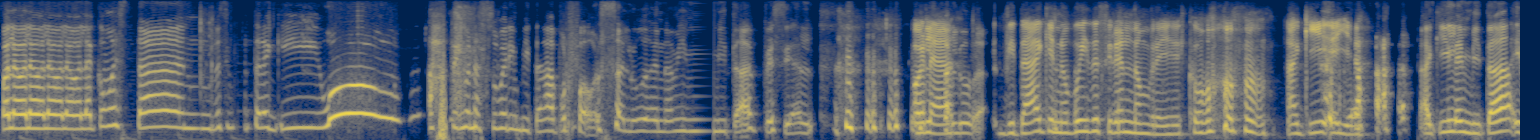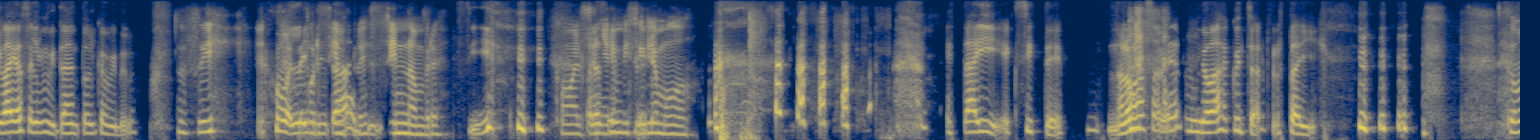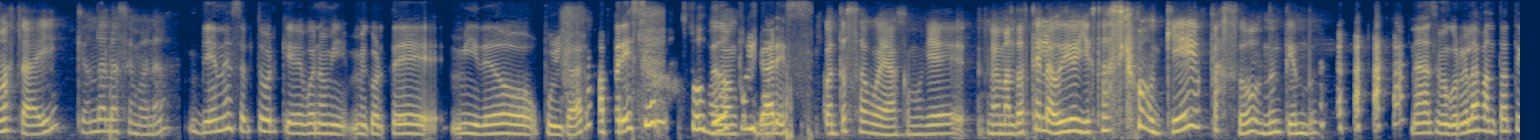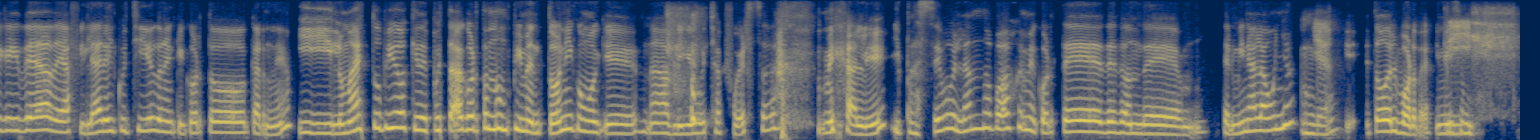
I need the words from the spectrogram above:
Hola, hola, hola, hola, hola, ¿cómo están? Gracias por estar aquí. ¡Woo! Ah, tengo una súper invitada, por favor, saluden a mi invitada especial. Hola, Saluda. invitada que no podéis decir el nombre, es como aquí ella. Aquí la invitada y vaya a ser la invitada en todo el capítulo. Sí, Como la por invitada siempre, aquí. sin nombre, Sí, como el Para señor siempre. invisible mudo. está ahí, existe. No lo vas a ver ni lo vas a escuchar, pero está ahí. ¿Cómo está ahí? ¿Qué onda la semana? Bien, excepto porque, bueno, mi, me corté mi dedo pulgar. Aprecien sus dedos pulgares. ¿Cuántas esa weá? Como que me mandaste el audio y yo estaba así como, ¿qué pasó? No entiendo. Nada, se me ocurrió la fantástica idea de afilar el cuchillo con el que corto carne. Y lo más estúpido es que después estaba cortando un pimentón y como que, nada, apliqué mucha fuerza, me jalé y pasé volando para abajo y me corté desde donde termina la uña, y- todo el borde. Y me hice un- Y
